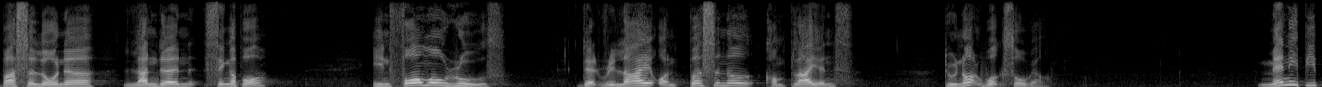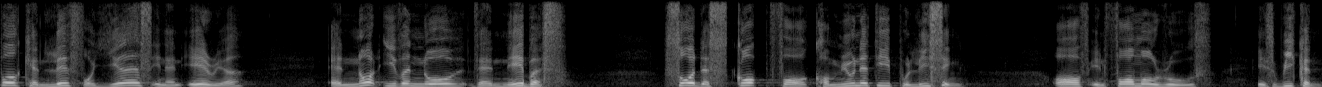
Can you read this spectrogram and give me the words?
Barcelona, London, Singapore, informal rules that rely on personal compliance do not work so well. Many people can live for years in an area and not even know their neighbors. So the scope for community policing of informal rules is weakened.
